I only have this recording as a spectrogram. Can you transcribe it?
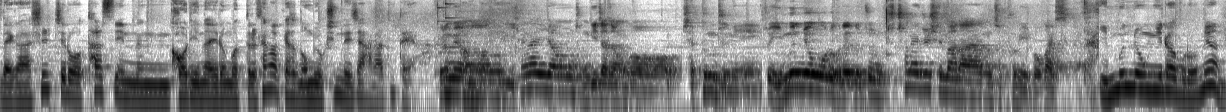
내가 실제로 탈 수 있는 거리나 이런 것들을 생각해서 너무 욕심내지 않아도 돼요. 그러면 이 생활용 전기 자전거 제품 중에 좀 입문용으로 그래도 좀 추천해 주실 만한 제품이 뭐가 있을까요? 입문용이라 그러면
